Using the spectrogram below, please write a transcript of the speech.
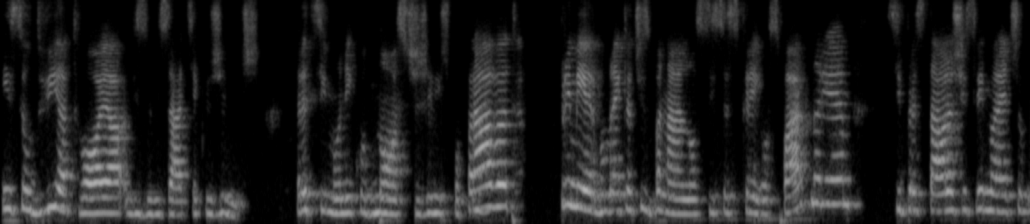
in se odvija tvoja vizualizacija, ki želiš. Recimo, nek odnos, če želiš popraviti. Primer, bom rekla, čez banalno, si se skregal s partnerjem, si predstavljaš, jaz vedno rečem,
